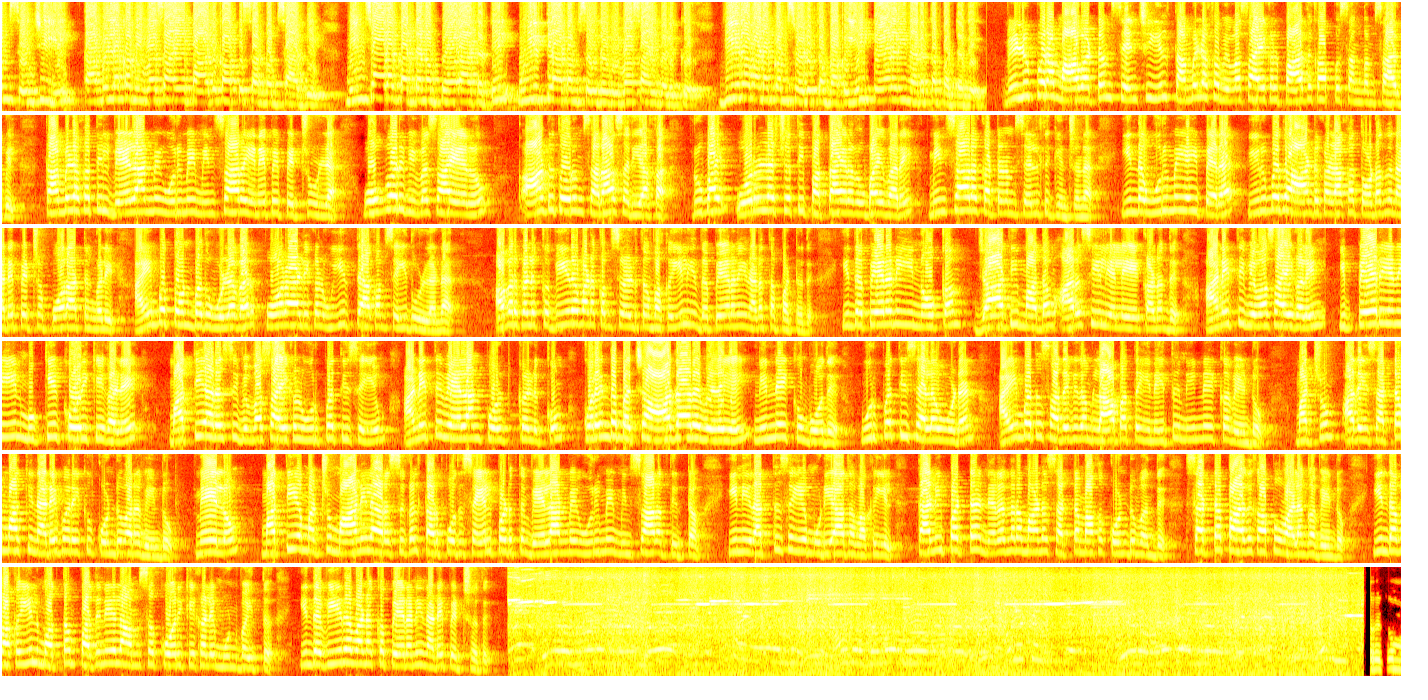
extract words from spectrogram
மாவட்டம் செஞ்சியில் தமிழக விவசாய பாதுகாப்பு சங்கம் சார்பில் மின்சார கட்டணம் போராட்டத்தில் உயிர் தியாகம் செய்த விவசாயிகளுக்கு வீர வணக்கம் செலுத்தும் வகையில் பேரணி நடத்தப்பட்டது. விழுப்புரம் மாவட்டம் செஞ்சியில் தமிழக விவசாயிகள் பாதுகாப்பு சங்கம் சார்பில் தமிழகத்தில் வேளாண்மை உரிமை மின்சார இணைப்பை பெற்றுள்ள ஒவ்வொரு விவசாயரும் ஆண்டுதோறும் சராசரியாக ரூபாய் ஒரு லட்சத்தி பத்தாயிரம் ரூபாய் வரை மின்சார கட்டணம் செலுத்துகின்றனர். இந்த உரிமையை பெற இருபது ஆண்டுகளாக தொடர்ந்து நடைபெற்ற போராட்டங்களில் ஐம்பத்தொன்பது உழவர் போராளிகள் உயிர் தியாகம் செய்துள்ளனர். அவர்களுக்கு வீரவணக்கம் செலுத்தும் வகையில் இந்த பேரணி நடத்தப்பட்டது. இந்த பேரணியின் நோக்கம் ஜாதி மதம் அரசியல் எல்லையை கடந்து அனைத்து விவசாயிகளின் இப்பேரணியின் முக்கிய கோரிக்கைகளே மத்திய அரசு விவசாயிகள் உற்பத்தி செய்யும் அனைத்து வேளாண் பொருட்களுக்கும் குறைந்தபட்ச ஆதார விலையை நிர்ணயிக்கும் போது உற்பத்தி செலவுடன் ஐம்பது சதவீதம் லாபத்தை இணைத்து நிர்ணயிக்க வேண்டும். மற்றும் அதை சட்டமாக்கி நடைமுறைக்கு கொண்டு வர வேண்டும். மேலும் மத்திய மற்றும் மாநில அரசுகள் தற்போது செயல்படுத்தும் வேளாண்மை உரிமை மின்சார திட்டம் இனி ரத்து செய்ய முடியாத வகையில் தனிப்பட்ட நிரந்தரமான சட்டமாக கொண்டு வந்து சட்ட பாதுகாப்பு வழங்க வேண்டும். இந்த வகையில் மொத்தம் பதினேழு அம்ச கோரிக்கைகளை முன்வைத்து இந்த வீரவணக்க பேரணி நடைபெற்றது.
